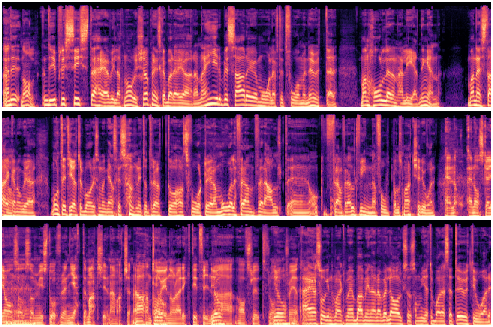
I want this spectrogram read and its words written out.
Ja, det- 1-0. Det är precis det här jag vill att Norrköping ska börja göra. Nahir Besara gör mål efter två minuter. Man håller den här ledningen. Man är starka Ja. nog att göra. Mot ett Göteborg som är ganska sömnigt och trött och har svårt att göra mål framför allt. Eh, och framförallt vinna fotbollsmatcher i år. En, en Oskar Jansson som ju står för en jättematch i den här matchen. Ja, Han tar jo. ju några riktigt fina avslut från, Jo, från Göteborg. nej, jag såg inte matchen, men jag bara menar överlag så som Göteborg har sett ut i år.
